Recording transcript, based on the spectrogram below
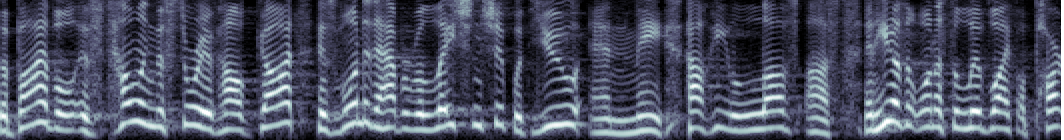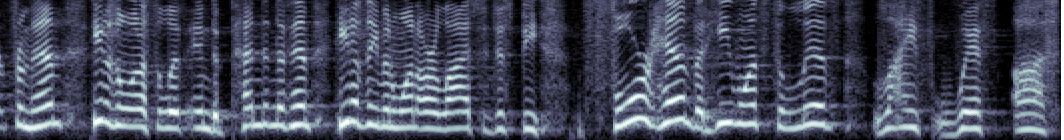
the Bible is telling the story of how God has wanted to have a relationship with you and me, how he loves us. And he doesn't want us to live life apart from him, he doesn't want us to live independent of him. He doesn't even want our lives to just be for him, but he wants to live life with us.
